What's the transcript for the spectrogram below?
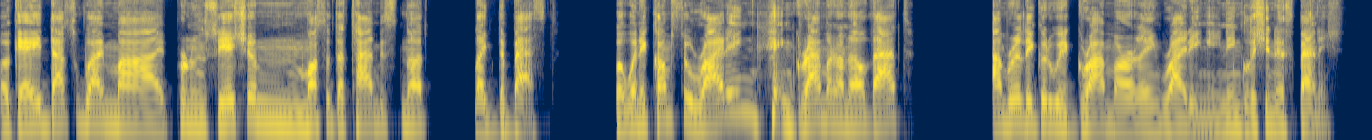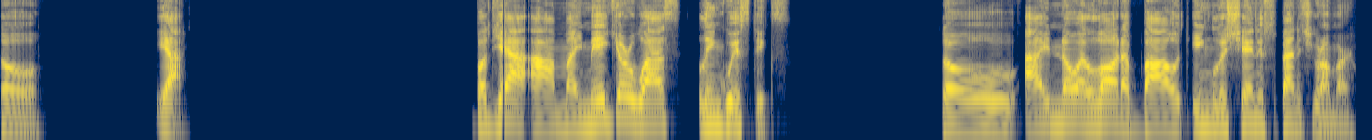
Okay, that's why my pronunciation most of the time is not like the best. But when it comes to writing and grammar and all that, I'm really good with grammar and writing in English and in Spanish. So, yeah. But yeah, uh, my major was linguistics. So I know a lot about English and Spanish grammar.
